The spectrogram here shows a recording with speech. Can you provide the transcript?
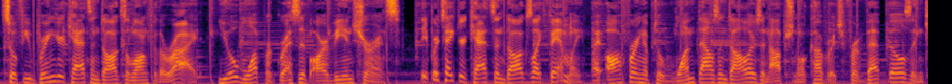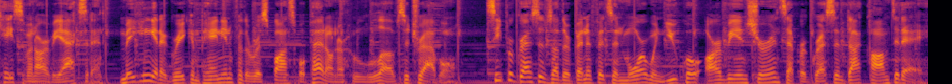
So if you bring your cats and dogs along for the ride, you'll want Progressive RV Insurance. They protect your cats and dogs like family by offering up to $1,000 in optional coverage for vet bills in case of an RV accident, making it a great companion for the responsible pet owner who loves to travel. See Progressive's other benefits and more when you quote RV insurance at progressive.com today.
